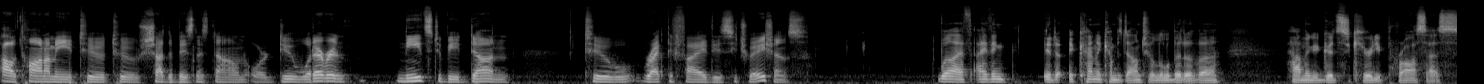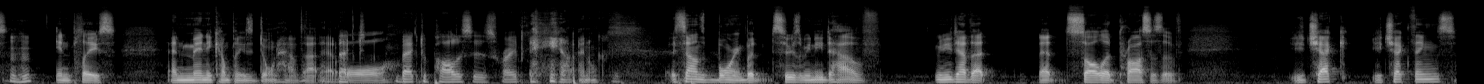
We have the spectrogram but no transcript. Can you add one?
autonomy to to shut the business down or do whatever needs to be done to rectify these situations? Well, I, th- I think it it kind of comes down to a little bit of a having a good security process Mm-hmm. in place, and many companies don't have that at Back all. to, back to policies, right? yeah, I know. It sounds boring, but seriously, we need to have we need to have that that solid process of you check you check things.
